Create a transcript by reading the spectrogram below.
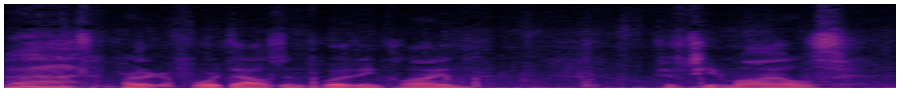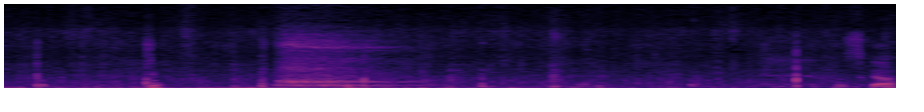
Ah, it's probably like a 4,000 foot incline, 15 miles. Let's go.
